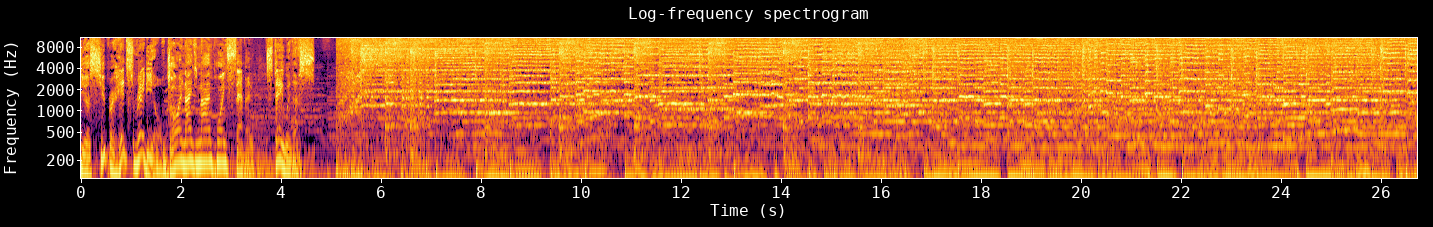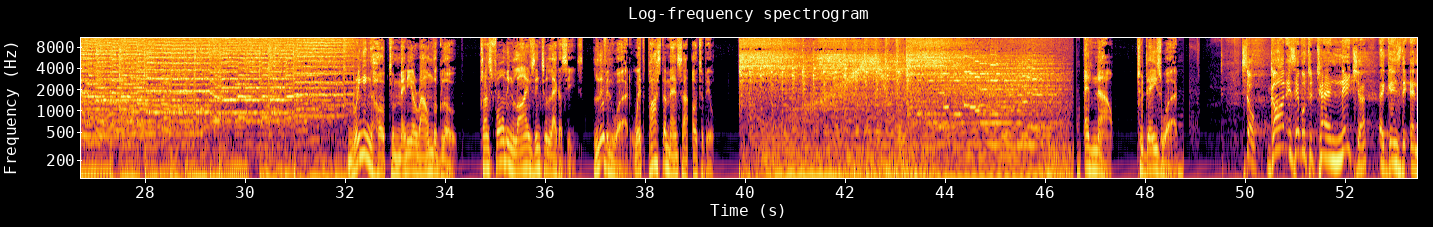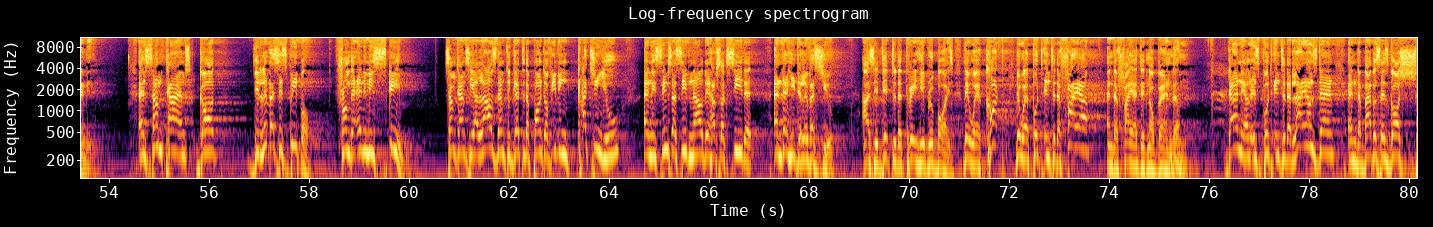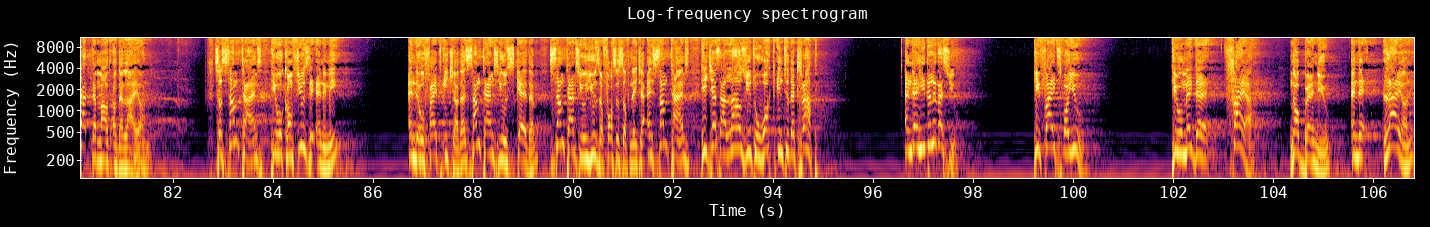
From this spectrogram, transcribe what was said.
To your Super Hits Radio, Joy 99.7. Stay with us. Hope to many around the globe, transforming lives into legacies. Living Word with Pastor Mensa Otabil. And now, today's word. So God is able to turn nature against the enemy. And sometimes God delivers his people from the enemy's scheme. Sometimes he allows them to get to the point of even catching you, and it seems as if now they have succeeded, and then he delivers you. As he did to the three Hebrew boys. They were caught, they were put into the fire, and the fire did not burn them. Daniel is put into the lion's den, and the Bible says God shut the mouth of the lion. So sometimes he will confuse the enemy and they will fight each other. Sometimes you'll scare them. Sometimes you'll use the forces of nature. And sometimes he just allows you to walk into the trap. And then he delivers you. He fights for you. He will make the fire not burn you, and the lion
